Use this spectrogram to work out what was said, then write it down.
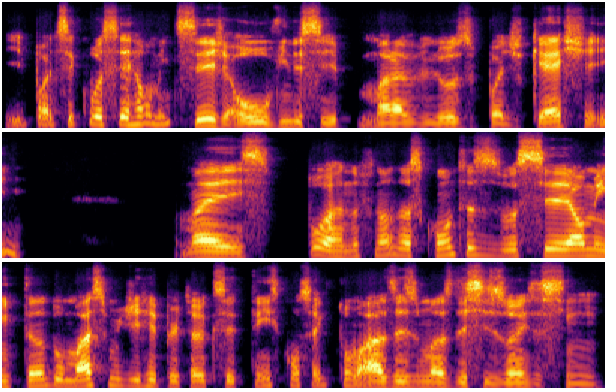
E pode ser que você realmente seja, ou ouvindo esse maravilhoso podcast aí. Mas, porra, no final das contas, você aumentando o máximo de repertório que você tem, você consegue tomar, às vezes, umas decisões assim.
